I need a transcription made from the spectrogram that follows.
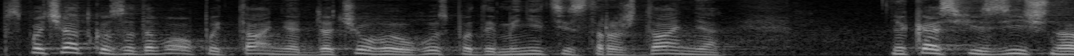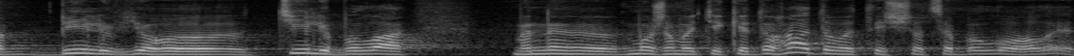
спочатку задавав питання, для чого, Господи, мені ці страждання. Якась фізична біль в його тілі була. Ми не можемо тільки догадувати, що це було, але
